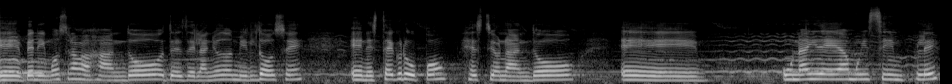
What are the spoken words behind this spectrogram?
Eh, venimos trabajando desde el año 2012 en este grupo, gestionando eh, una idea muy simple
